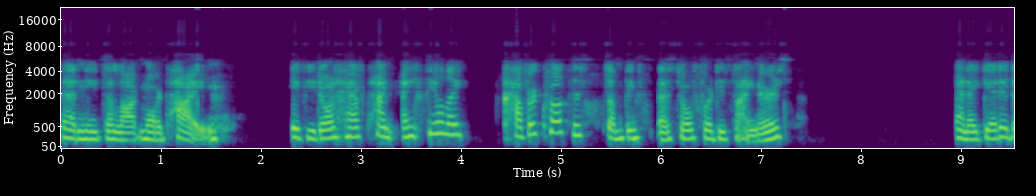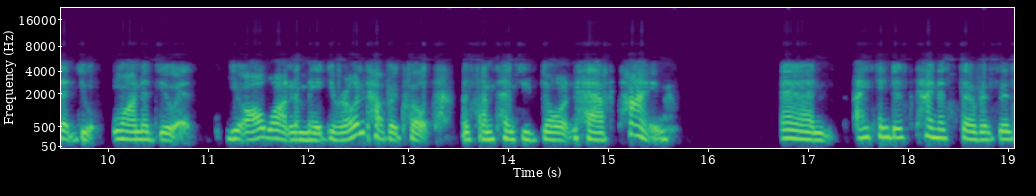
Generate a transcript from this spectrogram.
that needs a lot more time. If you don't have time, I feel like cover quilts is something special for designers. And I get it that you want to do it, you all want to make your own cover quilt, but sometimes you don't have time. And I think this kind of service is,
